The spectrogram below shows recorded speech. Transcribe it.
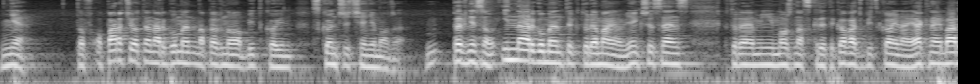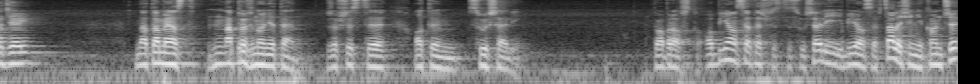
Nie. To w oparciu o ten argument na pewno Bitcoin skończyć się nie może. Pewnie są inne argumenty, które mają większy sens, którymi można skrytykować Bitcoina jak najbardziej. Natomiast na pewno nie ten że wszyscy o tym słyszeli. Po prostu. O Beyoncé też wszyscy słyszeli i Beyoncé wcale się nie kończy,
